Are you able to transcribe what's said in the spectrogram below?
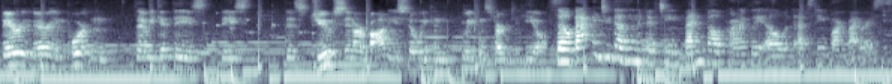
very, very important that we get these, these this juice in our bodies so we can we can start to heal. So back in 2015, Ben fell chronically ill with Epstein-Barr virus.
